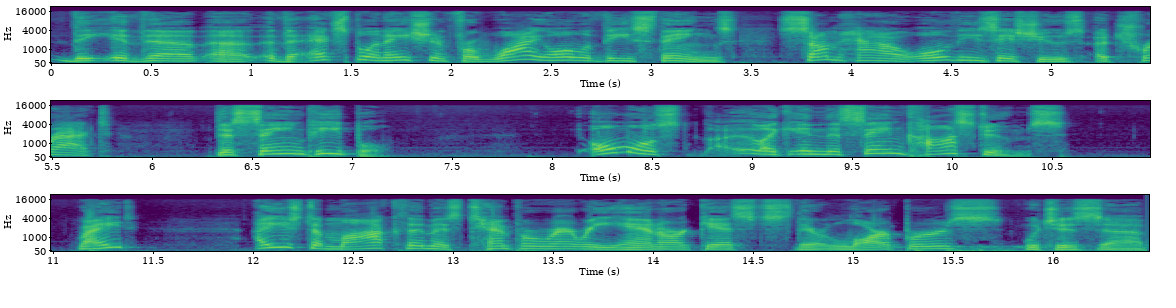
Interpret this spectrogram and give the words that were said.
the the uh, the explanation for why all of these things somehow all of these issues attract the same people almost like in the same costumes, right? I used to mock them as temporary anarchists. They're LARPers, which is uh,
